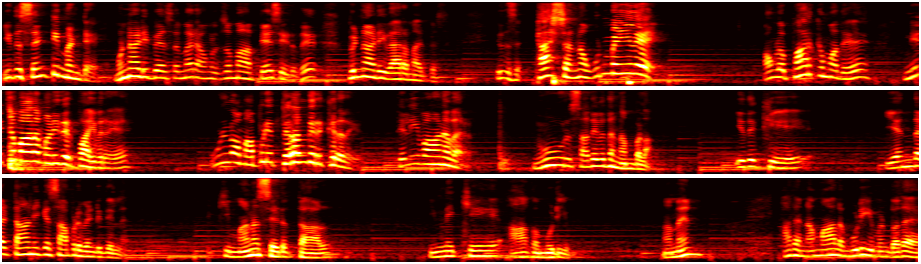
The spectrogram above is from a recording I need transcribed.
இது சென்டிமெண்ட்டு முன்னாடி பேசுகிற மாதிரி அவங்களுக்கு சும்மா பேசிடுது பின்னாடி வேற மாதிரி பேசு. இது பேஷன்னா உண்மையிலே. அவங்கள பார்க்கும்போது நிஜமான மனிதர் பா இவரு. உள்ளம் அப்படியே திறந்து இருக்கிறது தெளிவானவர். நூறு சதவீதம் நம்பலாம். இதுக்கு எந்த டானிக்கும் சாப்பிட வேண்டியதில்லை. இன்னைக்கு மனசு எடுத்தால் இன்னைக்கே ஆக முடியும். ஆமென். அதை நம்மால் முடியும் என்பதை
